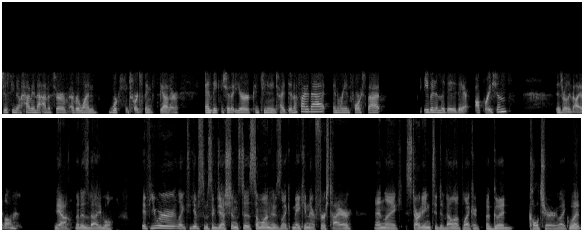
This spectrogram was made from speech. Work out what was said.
just you know having that atmosphere of everyone working towards things together and making sure that you're continuing to identify that and reinforce that even in the day-to-day operations is really valuable. Yeah that is valuable if you were like to give some suggestions to someone who's like making their first hire and like starting to develop like a, a good culture like what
